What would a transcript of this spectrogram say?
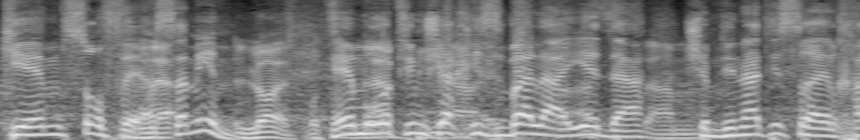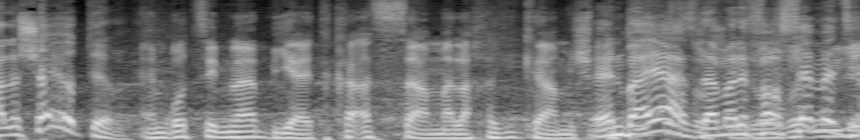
כי הם שורפי אסמים. לא, הם רוצים הם רוצים שהחיזבאללה את ידע כעסם. שמדינת ישראל חלשה יותר. הם רוצים להביע את כעסם על החקיקה המשפטית אין בעיה, אז למה לא לפרסם את זה?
